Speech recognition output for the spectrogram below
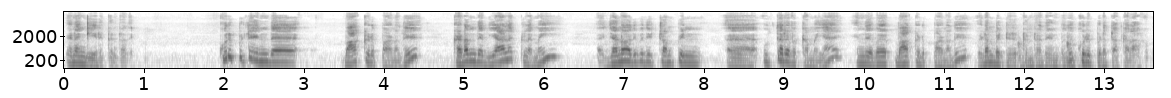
இணங்கி இருக்கின்றது குறிப்பிட்ட இந்த வாக்கெடுப்பானது கடந்த வியாழக்கிழமை ஜனாதிபதி ட்ரம்பின் உத்தரவுக்கமைய இந்த வாக்கெடுப்பானது இடம்பெற்றிருக்கின்றது என்பது குறிப்பிடத்தக்கதாகும்.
